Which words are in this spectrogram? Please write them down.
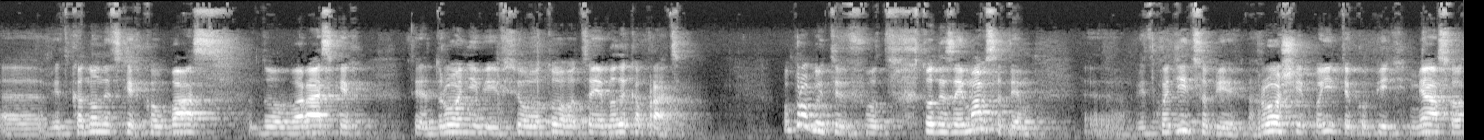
Е, від каноницьких ковбас до вараських дронів і всього того, це є велика праця. Попробуйте, от, хто не займався тим, е, відкладіть собі гроші, поїдьте, купіть м'ясо,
